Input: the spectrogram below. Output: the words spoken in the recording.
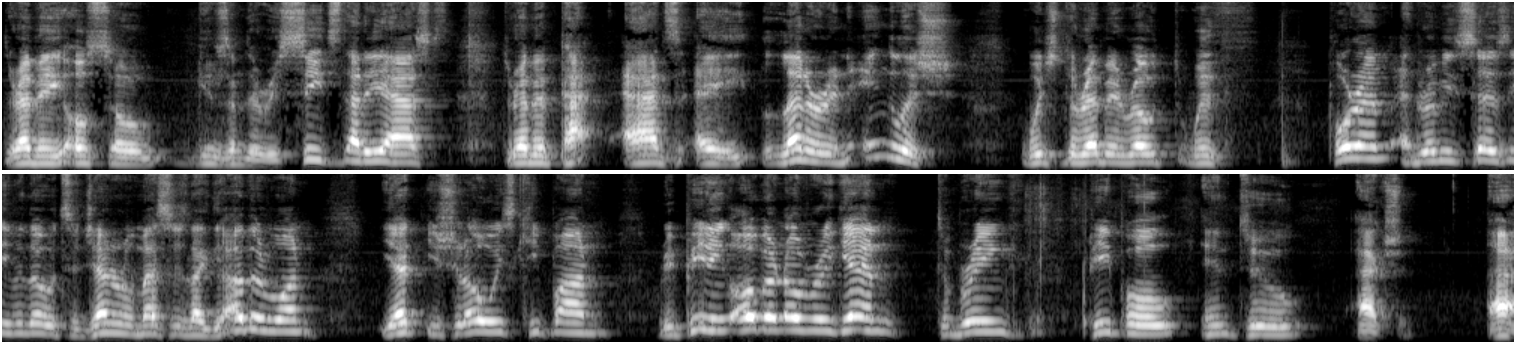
The Rebbe also gives him the receipts that he asked. The Rebbe adds a letter in English, which the Rebbe wrote with Purim, and Rebbe says, even though it's a general message like the other one, yet you should always keep on repeating over and over again to bring people into action. All right.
